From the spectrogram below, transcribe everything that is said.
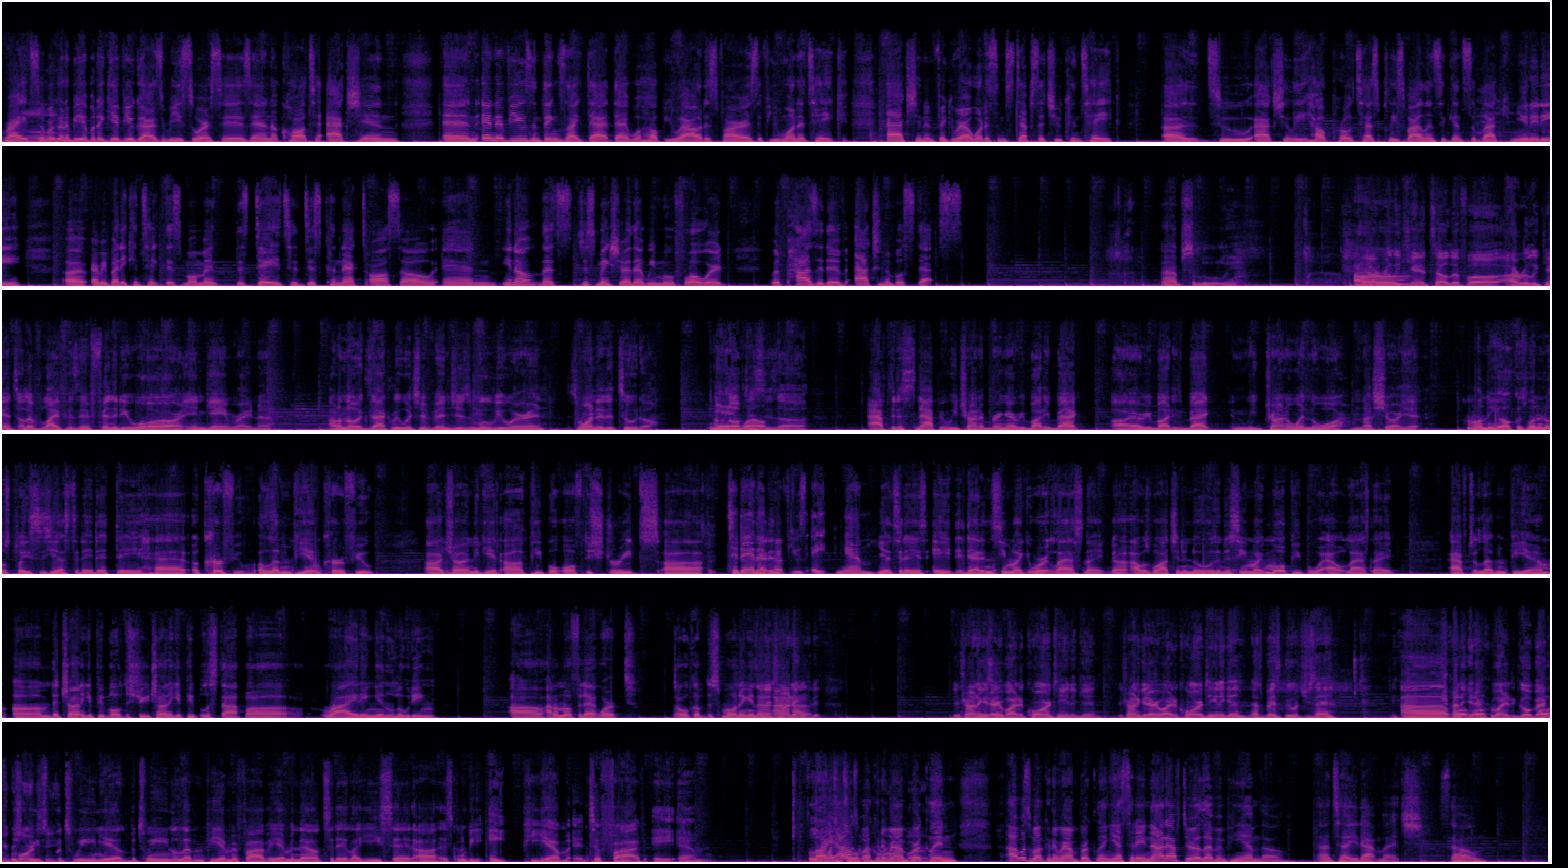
Right. So we're going to be able to give you guys resources and a call to action and interviews and things like that that will help you out as far as if you want to take action and figure out what are some steps that you can take uh, to actually help protest police violence against the black community. Uh, everybody can take this moment, this day to disconnect also. And, you know, let's just make sure that we move forward with positive, actionable steps. Absolutely. Yeah, I really Um, can't tell if uh, I really can't tell if life is Infinity War or Endgame right now. I don't know exactly which Avengers movie we're in. It's one of the two though. I don't Yeah, know if well- this is uh after the snap and we trying to bring everybody back. Uh, everybody's back and we trying to win the war. I'm not sure yet. Well, New York was one of those places yesterday that they had a curfew, 11 p.m. curfew, uh, trying to get uh, people off the streets. Uh, Today, the That didn't- curfew is 8 p.m. yeah, today is 8. That didn't seem like it worked last night. Now, I was watching the news and it seemed like more people were out last night after 11 p.m. Um, they're trying to get people off the street, trying to get people to stop uh, rioting and looting. Uh, I don't know if that worked. I woke up this morning and So I, they're trying I- to they're trying to get everybody to quarantine again. They're trying to get everybody to quarantine again. That's basically what you're saying. Uh, They're trying to get everybody to go back off in the streets quarantine. between yeah between 11 p.m. and 5 a.m. and now today, like he said, uh, it's going to be 8 p.m. to 5 a.m. A lot I was walking around. Brooklyn. I was walking around Brooklyn yesterday, not after 11 p.m. though. I'll tell you that much. So,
